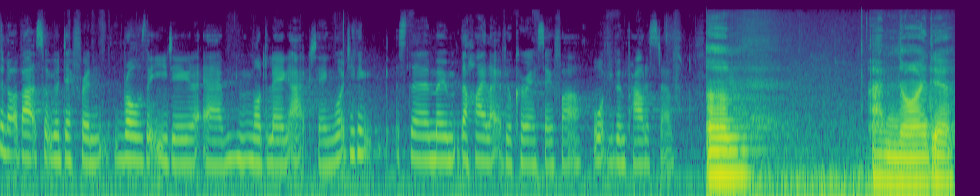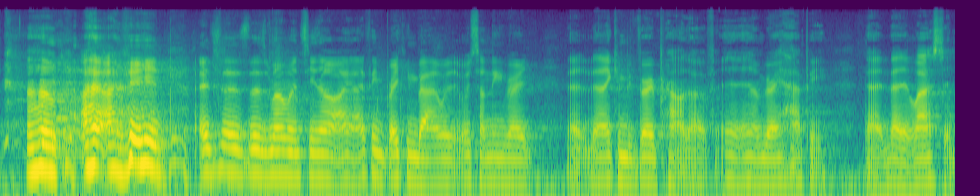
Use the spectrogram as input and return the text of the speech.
a lot about sort of your different roles that you do, um, modelling, acting. What do you think is the moment, the highlight of your career so far? What have you been proudest of? Um, I have no idea. um, I, I mean, it's those, those moments, you know, I, I think Breaking Bad was, was something very, that, that I can be very proud of, and I'm very happy that, that it lasted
